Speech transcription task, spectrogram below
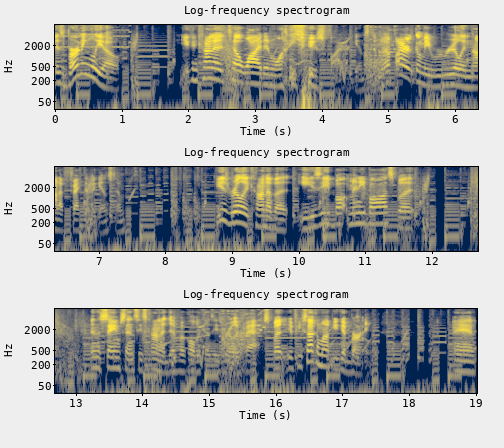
is Burning Leo. You can kind of tell why I didn't want to use fire against him. Now, fire is going to be really not effective against him. He's really kind of an easy bo mini-boss, but in the same sense, he's kind of difficult because he's really fast. But if you suck him up, you get Burning. And,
